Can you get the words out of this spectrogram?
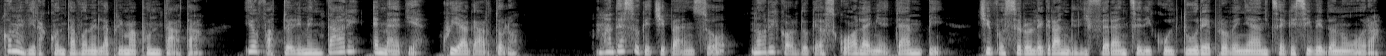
Come vi raccontavo nella prima puntata, io ho fatto elementari e medie qui a Gardolo. Ma adesso che ci penso, non ricordo che a scuola ai miei tempi ci fossero le grandi differenze di culture e provenienze che si vedono ora.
